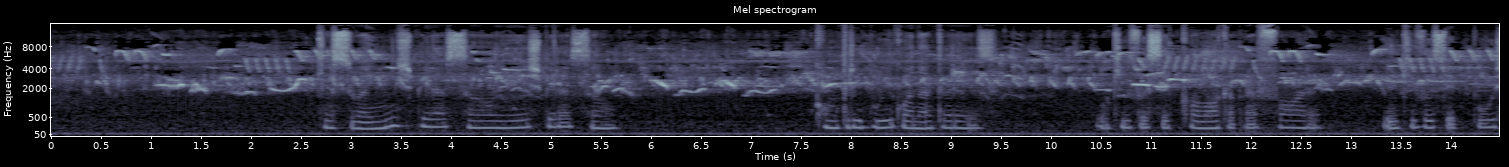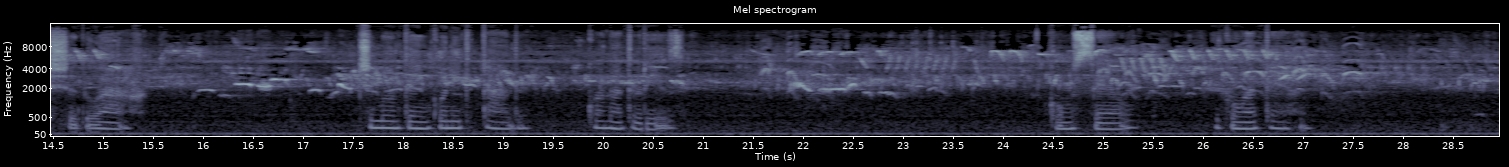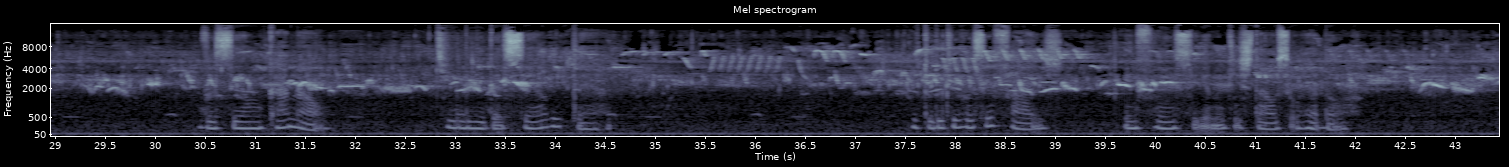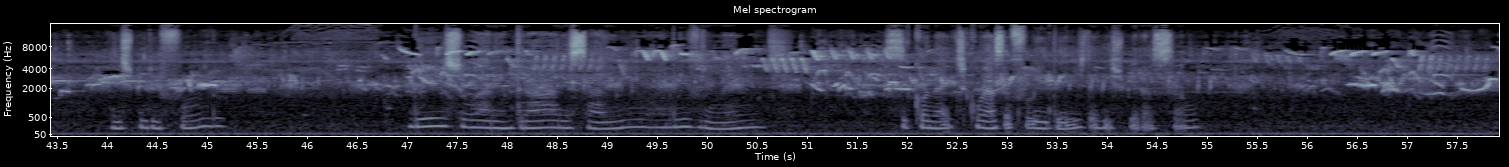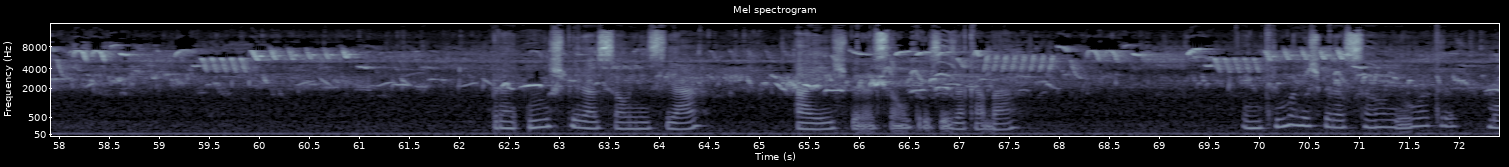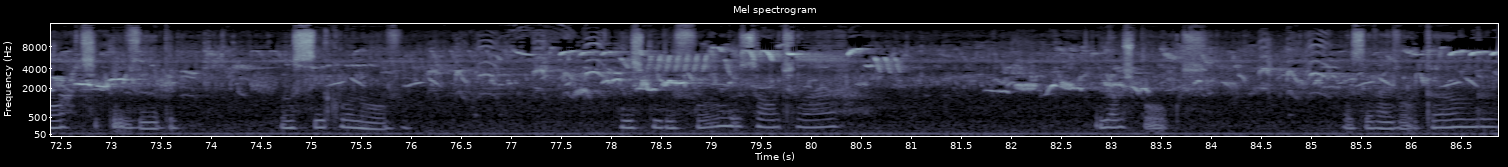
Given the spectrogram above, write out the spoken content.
que a sua inspiração e expiração contribui com a natureza. O que você coloca para fora e o que você puxa do ar te mantém conectada com a natureza, com o céu e com a terra. Você é um canal que liga céu e terra. E tudo que você faz influencia no que está ao seu redor. Respire fundo. Deixe o ar entrar e sair livremente. Se conecte com essa fluidez da respiração. Para a inspiração iniciar, a expiração precisa acabar. Entre uma respiração e outra, morte e vida. Um ciclo novo. Respire fundo, solte o ar. E aos poucos, você vai voltando,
